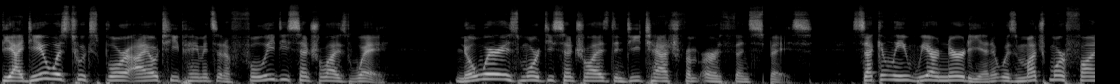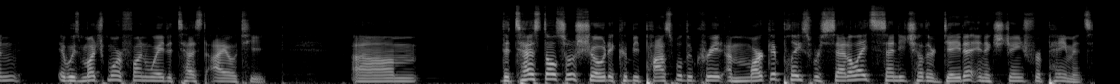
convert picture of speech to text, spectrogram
the idea was to explore IoT payments in a fully decentralized way. Nowhere is more decentralized and detached from Earth than space. Secondly, we are nerdy, and it was much more fun. It was much more fun way to test IoT. Um, the test also showed it could be possible to create a marketplace where satellites send each other data in exchange for payments.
